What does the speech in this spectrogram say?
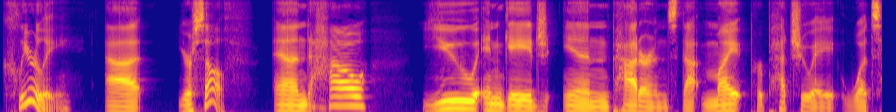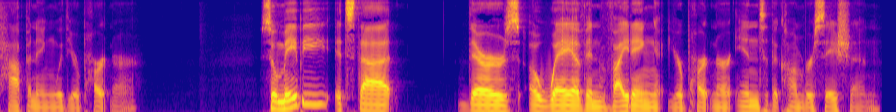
clearly at yourself and how you engage in patterns that might perpetuate what's happening with your partner. So maybe it's that there's a way of inviting your partner into the conversation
